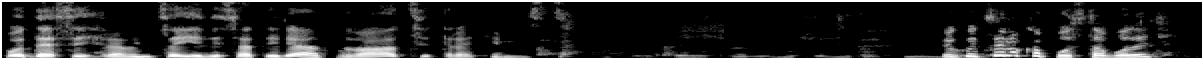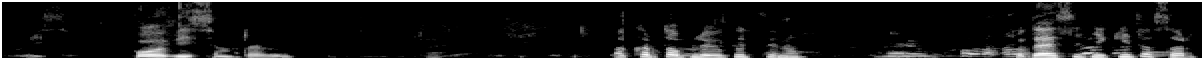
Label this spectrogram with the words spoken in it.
По 10 гривень. Це є 10 ряд, 23 місце. Яку ціну капуста буде? По 8 гривень. А картоплю яку ціну? По 10, який то сорт?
